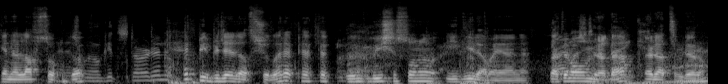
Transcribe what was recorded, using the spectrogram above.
Gene laf soktu. Hep birbirleriyle atışıyorlar. Hep hep hep. Bu, bu işin sonu iyi değil ama yani. Zaten olmuyor da. Öyle hatırlıyorum.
